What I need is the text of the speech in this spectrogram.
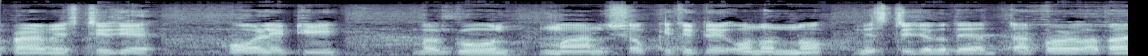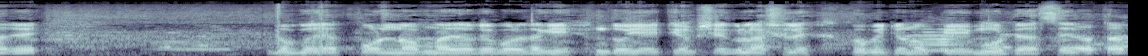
আপনারা মিষ্টির যে কোয়ালিটি বা গুণ, মান সব কিছুতে অনন্য মিষ্টি জগতে। তারপর আপনারা যে দুগ্ধজাত পণ্য আমরা যদি বলে থাকি, দই আইটেম সেগুলো আসলে খুবই জনপ্রিয় এই মুহূর্তে আছে। অর্থাৎ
